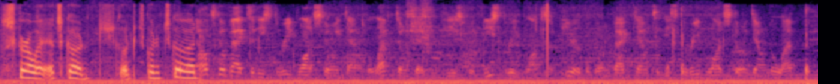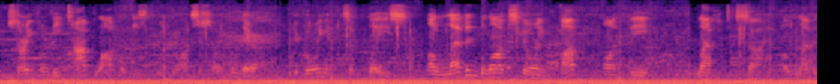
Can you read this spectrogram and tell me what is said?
Screw it. It's good. It's good. It's good. It's good. Now let's go back to these three blocks going down the left. Don't get confused with these three blocks up here, but going back down to these three blocks going down the left. Starting from the top block of these three blocks, starting from there, you're going to place 11 blocks going up on the left side. 11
